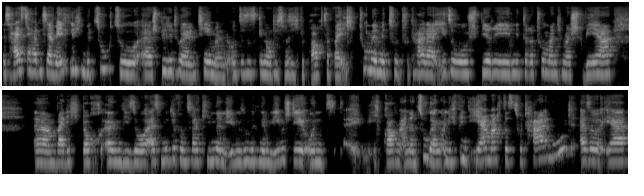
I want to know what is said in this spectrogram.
Das heißt, er hat einen sehr weltlichen Bezug zu äh, spirituellen Themen und das ist genau das, was ich gebraucht habe, weil ich tue mir mit so totaler ESO-Spiri-Literatur manchmal schwer, ähm, weil ich doch irgendwie so als Mutter von zwei Kindern eben so mitten im Leben stehe und äh, ich brauche einen anderen Zugang. Und ich finde, er macht das total gut. Also er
